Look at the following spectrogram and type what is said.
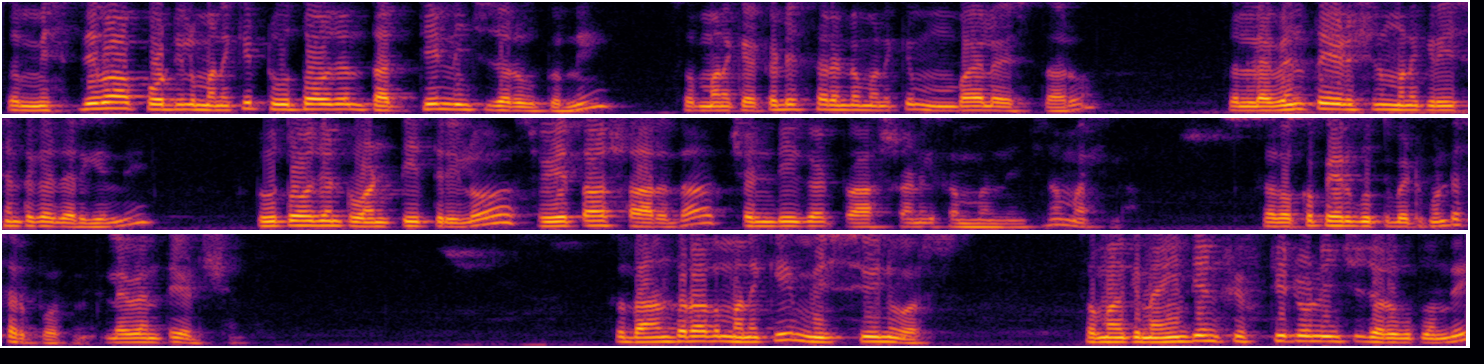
So Miss Diva పోటీలు మనకి టూ థౌజండ్ థర్టీన్ నుంచి జరుగుతున్నాయి. సో మనకి ఎక్కడ ఇస్తారంటే మనకి ముంబైలో ఇస్తారు. సో లెవెన్త్ ఎడిషన్ మనకి రీసెంట్గా జరిగింది. టూ థౌజండ్ ట్వంటీ త్రీలో శ్వేతా శారద చండీగఢ్ రాష్ట్రానికి సంబంధించిన మహిళ. సో అదొక పేరు గుర్తుపెట్టుకుంటే సరిపోతుంది. లెవెన్త్ ఎడిషన్. సో దాని తర్వాత మనకి మిస్ యూనివర్స్. సో మనకి నైన్టీన్ ఫిఫ్టీ టూ నుంచి జరుగుతుంది.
